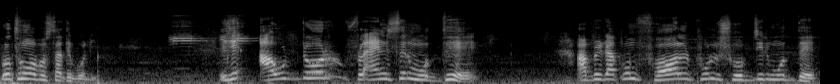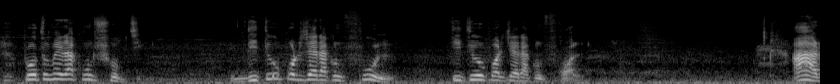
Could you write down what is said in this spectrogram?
প্রথম অবস্থাতে বলি, এই যে আউটডোর প্ল্যান্টসের মধ্যে আপনি রাখুন ফল, ফুল, সবজির মধ্যে প্রথমে রাখুন সবজি, দ্বিতীয় পর্যায়ে রাখুন ফুল, তৃতীয় পর্যায়ে রাখুন ফল। আর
